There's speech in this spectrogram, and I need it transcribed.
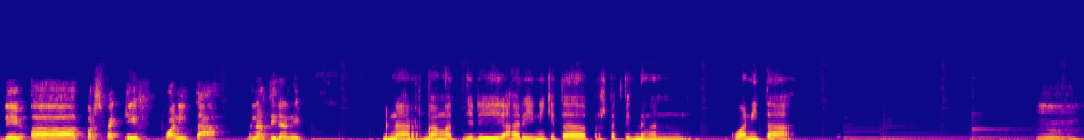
de- uh, perspektif wanita. Benar tidak nih? Benar banget. Jadi hari ini kita perspektif dengan wanita. Hmm.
